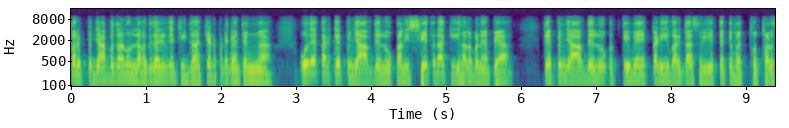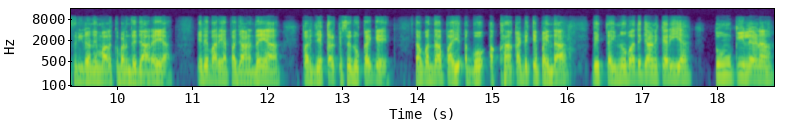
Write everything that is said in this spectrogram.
ਪਰ ਪੰਜਾਬੀਆਂ ਨੂੰ ਲੱਗਦੀਆਂ ਜਿਹੜੀਆਂ ਚੀਜ਼ਾਂ ਚਟਪਟੀਆਂ ਚੰਗੀਆਂ, ਉਹਦੇ ਕਰਕੇ ਪੰਜਾਬ ਦੇ ਲੋਕਾਂ ਦੀ ਸਿਹਤ ਦਾ ਕੀ ਹਾਲ ਬਣਿਆ ਪਿਆ ਤੇ ਪੰਜਾਬ ਦੇ ਲੋਕ ਕਿਵੇਂ ਕੜੀ ਵਰਗਾ ਸਰੀਰ ਤੇ ਕਿਵੇਂ ਥੁੱਥਲ ਸਰੀਰਾਂ ਦੇ ਮਾਲਕ ਬਣਦੇ ਜਾ ਰਹੇ ਆ, ਇਹਦੇ ਬਾਰੇ ਆਪਾਂ ਜਾਣਦੇ ਆ ਪਰ ਜੇਕਰ ਕਿਸੇ ਨੂੰ ਕਹੀਏ ਤਾਂ ਬੰਦਾ ਭਾਈ ਅੱਗੋਂ ਅੱਖਾਂ ਕੱਢ ਕੇ ਪੈਂਦਾ ਵੀ ਤੈਨੂੰ ਵੱਧ ਜਾਣਕਾਰੀ ਆ ਤੂੰ ਕੀ ਲੈਣਾ?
